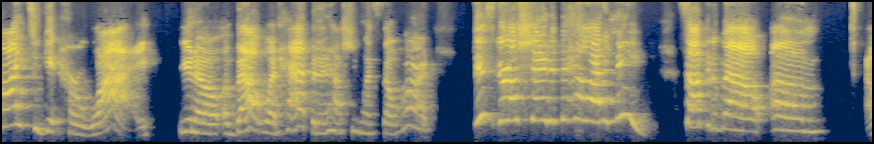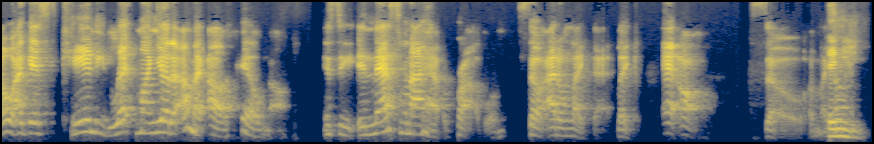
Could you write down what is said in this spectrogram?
try to get her why, you know, about what happened and how she went so hard, this girl shaded the hell out of me, talking about um oh, I guess Kandi let Monyetta. I'm like, oh, hell no. And see, and that's when I have a problem. So I don't like that, like at all. So I'm like, and, okay,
